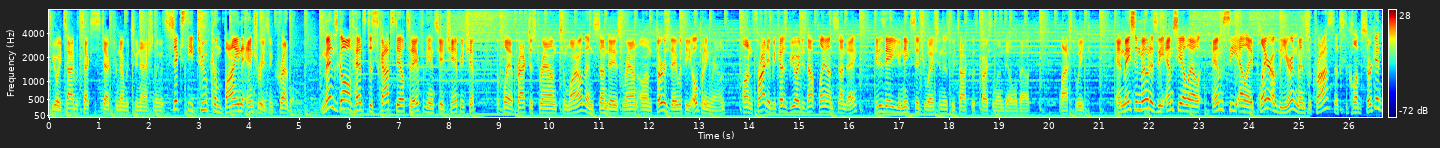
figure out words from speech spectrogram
BYU tied with Texas Tech for number two nationally with 62 combined entries. Incredible. Men's golf heads to Scottsdale today for the NCAA championship to play a practiced round tomorrow, then Sunday's round on Thursday with the opening round on Friday. Because BYU does not play on Sunday, it is a unique situation, as we talked with Carson Lundell about last week. And Mason Moon is the MCLL, MCLA Player of the Year in men's lacrosse. That's the club circuit.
